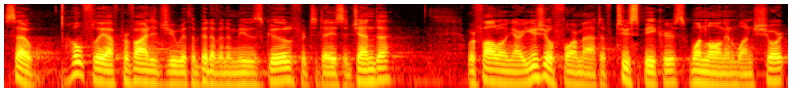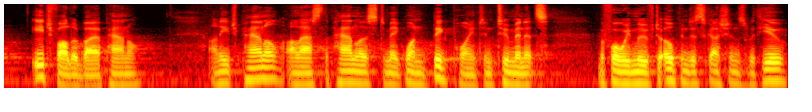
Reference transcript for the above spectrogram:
So, hopefully, I've provided you with a bit of an amuse-gueule for today's agenda. We're following our usual format of two speakers, one long and one short, each followed by a panel. On each panel, I'll ask the panelists to make one big point in two minutes before we move to open discussions with you,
